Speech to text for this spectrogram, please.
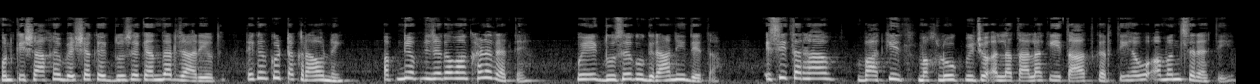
ان کی شاخیں بے شک ایک دوسرے کے اندر جاری ہوتی لیکن کوئی ٹکراؤ نہیں۔ اپنی اپنی جگہ وہاں کھڑے رہتے ہیں۔ کوئی ایک دوسرے کو گرا نہیں دیتا۔ اسی طرح باقی مخلوق بھی جو اللہ تعالیٰ کی اطاعت کرتی ہے، وہ امن سے رہتی ہے۔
